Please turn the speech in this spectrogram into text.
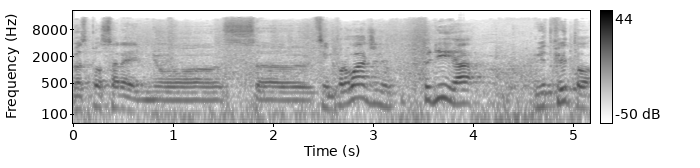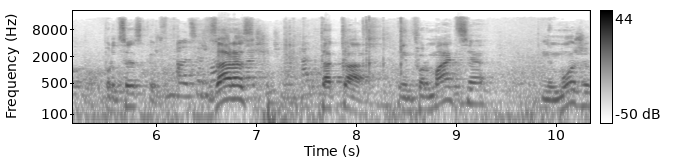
безпосередньо з е, цим провадженням, тоді я відкрито про це скажу. Але це ж Зараз така інформація не може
